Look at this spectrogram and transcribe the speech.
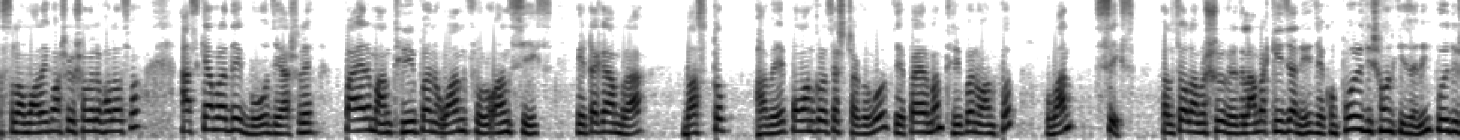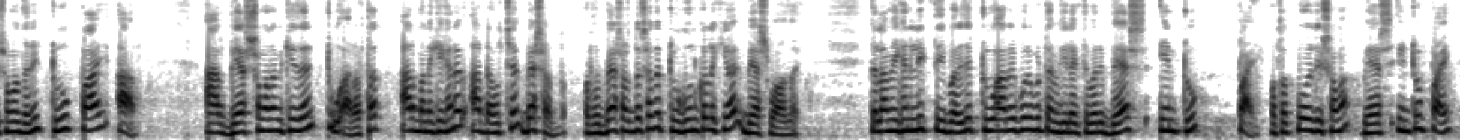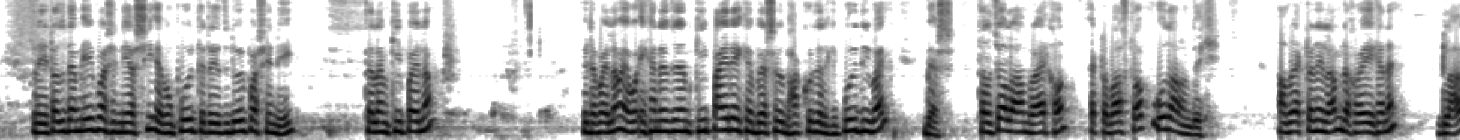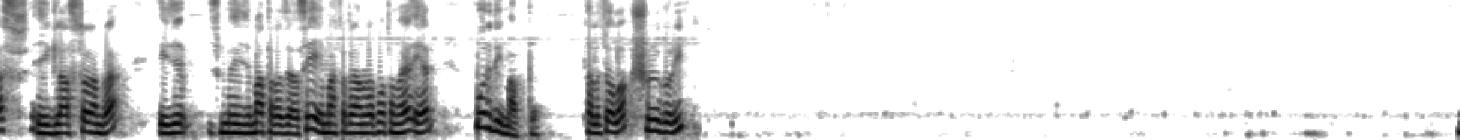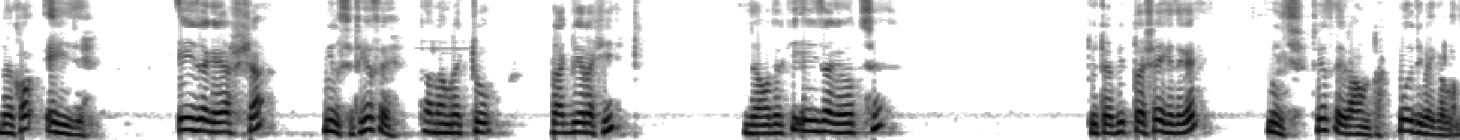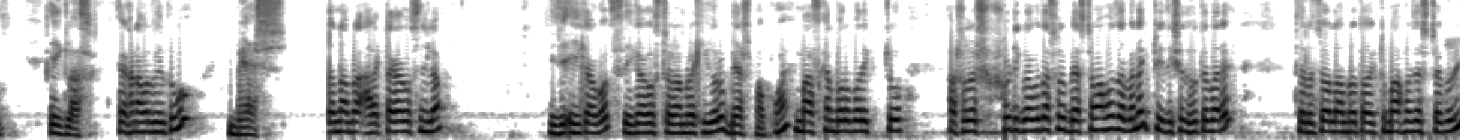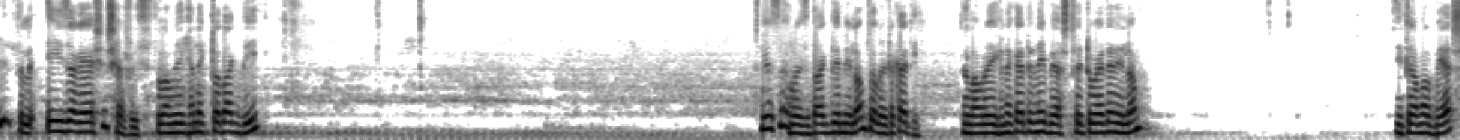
আসসালামু আলাইকুম, আশা করি সকলে ভালো আছো। আজকে আমরা দেখব যে আসলে পায়ের মান three point one four one six এটাকে আমরা বাস্তবভাবে প্রমাণ করার চেষ্টা করব যে পায়ের মান three point one four one six তাহলে চলো আমরা শুরু করি। তাহলে আমরা কী জানি? যে কোন পরিধি সমান কি জানি? পরিধি সমান জানি টু পাই আর আর ব্যাস সমান আমি কী জানি? টু আর অর্থাৎ আর মানে কি এখানে? আরটা হচ্ছে ব্যাসার্ধ। অর্থাৎ ব্যাসার্ধের সাথে টু গুণ করলে কী হয়? ব্যাস পাওয়া যায়। তাহলে আমি এখানে লিখতেই পারি যে টু আরের পরিবর্তে আমি কি লিখতে পারি? ব্যাস ইন্টু পাই, অর্থাৎ পরিধি সমান ব্যাস ইন্টু পাই। তাহলে এটা যদি আমি এই পাশে নিয়ে আসি এবং পরিধিটাকে যদি ওই পাশে নিই, তাহলে আমি কী পাইলাম? এটা পাইলাম এবং এখানে যদি আমি কী পাই রেখে ব্যাসের ভাগ করে, তাহলে কি পরিধি বাই ব্যাস? তাহলে চলো আমরা এখন একটা বাস্তব উদাহরণ দেখি। আমরা একটা নিলাম, দেখো এখানে গ্লাস এই গ্লাসটার আমরা এই যে এই যে মাথাটা যে আছে, এই মাথাটা আমরা প্রথমে এর পরিধি মাপবো। তাহলে চলো শুরু করি। দেখো, এই যে, এই জায়গায় আসা মিলছে, ঠিক আছে? তাহলে আমরা একটু দাগ দিয়ে রাখি যে আমাদের কি এই জায়গায় হচ্ছে দুইটা বৃত্ত আসে, এই জায়গায় মিলছে, ঠিক আছে? রাউন্ডটা পরিধি বাই করলাম এই গ্লাস এখন আমরা বের করব ভ্যাস জন্য আমরা আরেকটা কাগজ নিলাম। এই যে এই কাগজ, এই কাগজটার আমরা কী করব? ব্যাস মাপবো হ্যাঁ? মাঝখান বরাবর একটু আসলে সঠিকভাবে তো আসলে ব্যাসটা মাপা যাবে না, একটু এদিক সেদিক হতে পারে। তাহলে চলো আমরা তো একটু মাপার চেষ্টা করি। তাহলে এই জায়গায় এসে শেষ হয়েছে। তাহলে আমরা এখানে একটা দাগ দিই। ঠিক আছে, আমরা দাগ দিয়ে নিলাম, চলো এটা কাটি। তাহলে আমরা এখানে কেটে নিই, ব্যাসটা একটু কেটে নিলাম। এটা আমার ব্যাস।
